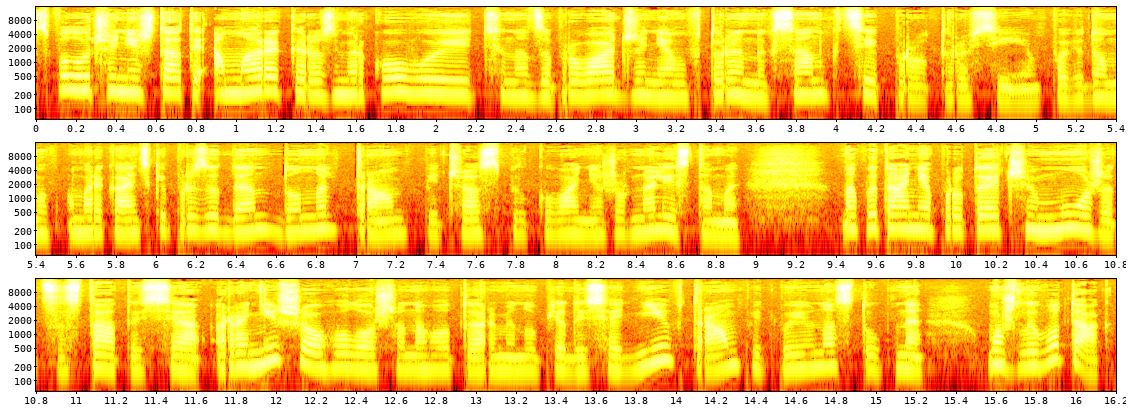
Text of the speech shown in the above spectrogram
Сполучені Штати Америки розмірковують над запровадженням вторинних санкцій проти Росії, повідомив американський президент Дональд Трамп під час спілкування з журналістами. На питання про те, чи може це статися раніше оголошеного терміну 50 днів, Трамп відповів наступне: можливо, так.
